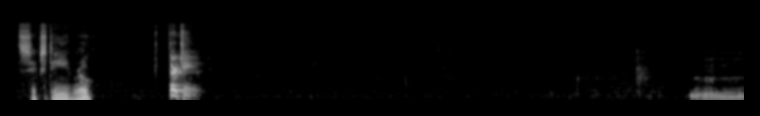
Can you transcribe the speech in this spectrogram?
16, Rue. 13. Mm.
